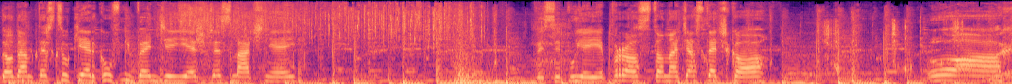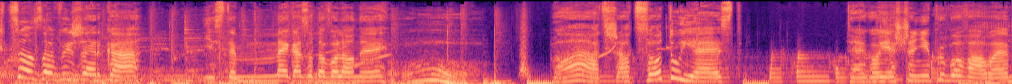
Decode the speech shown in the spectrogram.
Dodam też cukierków i będzie jeszcze smaczniej. Wysypuję je prosto na ciasteczko. Och, co za wyżerka! Jestem mega zadowolony. Patrz, a co tu jest? Tego jeszcze nie próbowałem.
